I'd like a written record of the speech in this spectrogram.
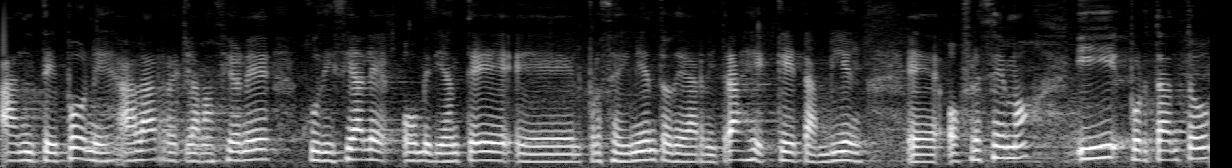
antepone a las reclamaciones judiciales o mediante eh, el procedimiento de arbitraje que también eh, ofrecemos y por tanto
